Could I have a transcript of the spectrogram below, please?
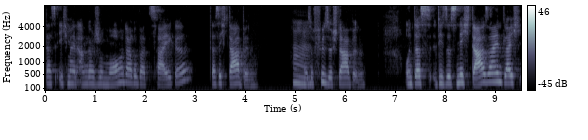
dass ich mein Engagement darüber zeige, dass ich da bin, hm. also physisch da bin. Und dass dieses Nicht-Dasein gleich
